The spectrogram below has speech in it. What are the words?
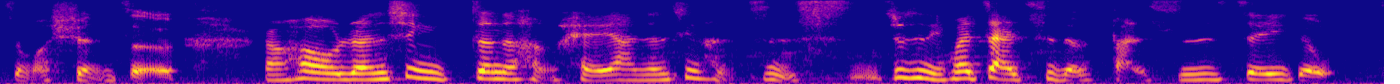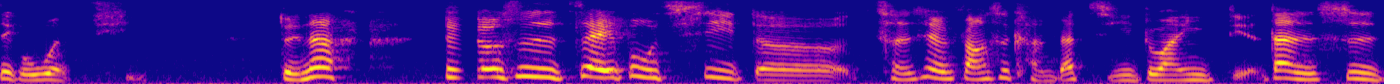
怎么选择？然后人性真的很黑暗，人性很自私，就是你会再次的反思这一个这个问题。对，那就是这一部戏的呈现方式可能比较极端一点，但是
